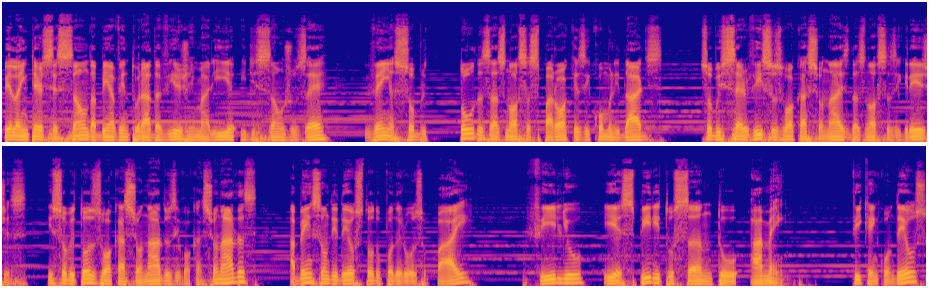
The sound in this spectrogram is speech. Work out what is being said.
Pela intercessão da bem-aventurada Virgem Maria e de São José, venha sobre todas as nossas paróquias e comunidades, sobre os serviços vocacionais das nossas igrejas e sobre todos os vocacionados e vocacionadas, a bênção de Deus Todo-Poderoso, Pai, Filho e Espírito Santo. Amém. Fiquem com Deus,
